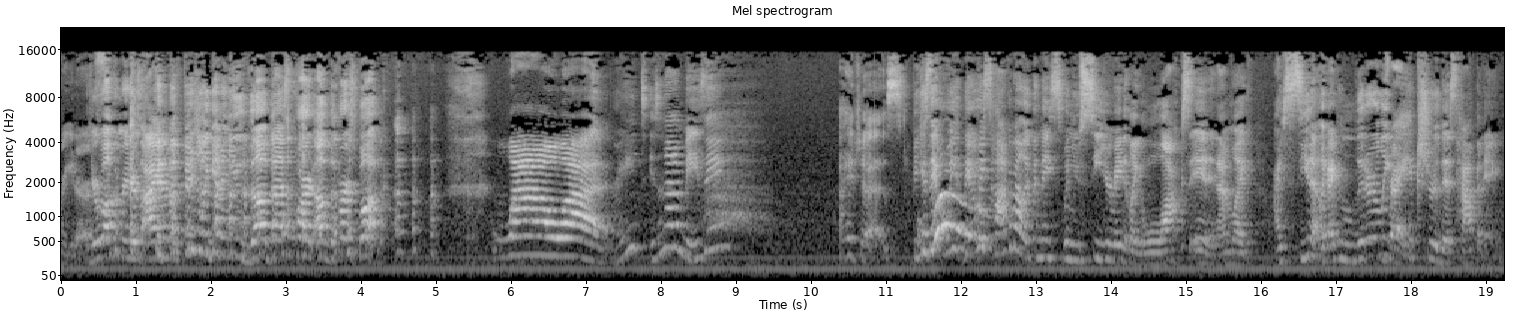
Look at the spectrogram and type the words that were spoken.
reader. You're welcome, readers. I am officially giving you the best part of the first book. Wow. Uh, right? Isn't that amazing? I just Because they always they always talk about like when they when you see your mate, it like locks in, and I'm like, I see that. Like I can literally Right. picture this happening.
